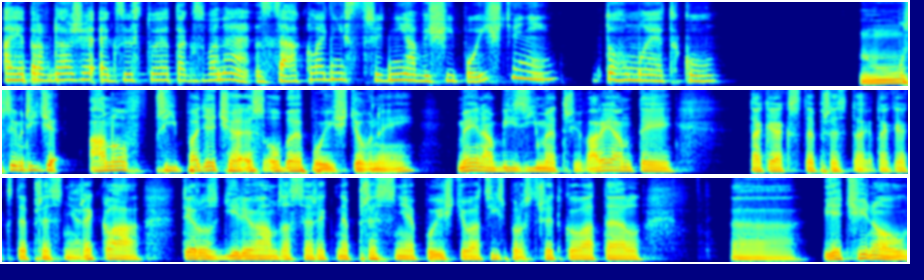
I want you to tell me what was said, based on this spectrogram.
A je pravda, že existuje takzvané základní, střední a vyšší pojištění toho majetku? Musím říct, že ano, v případě ČSOB pojišťovny my nabízíme tři varianty, tak jak, jste přes, tak, tak jak jste přesně řekla. Ty rozdíly vám zase řekne přesně pojišťovací zprostředkovatel. většinou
